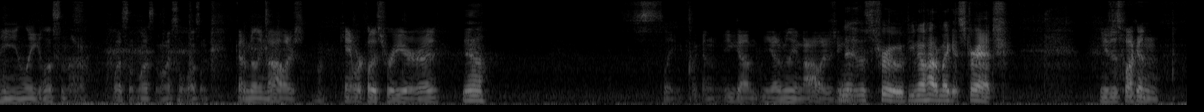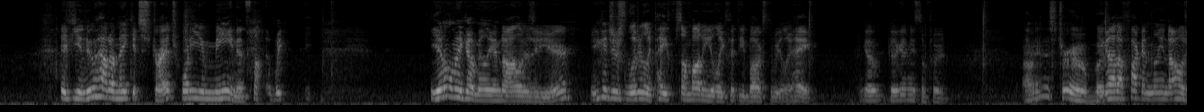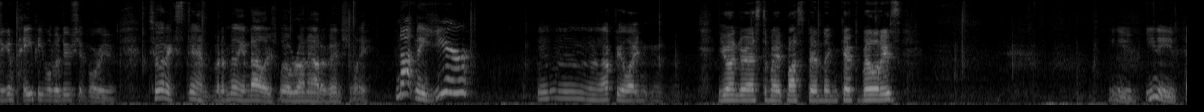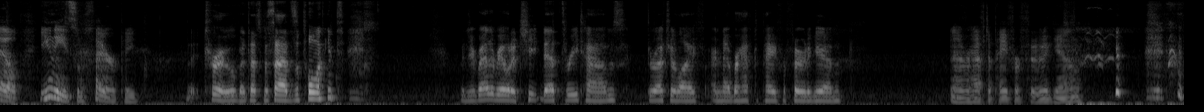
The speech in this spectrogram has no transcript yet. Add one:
I mean, like, listen though. Listen, listen, listen, listen. Got a million dollars. Can't wear clothes for a year, right? Yeah, It's like fucking. You got you got a million dollars. You, can- that's true. If you know how to make it stretch. you just fucking. If you knew how to make it stretch, what do you mean? It's not. We, you don't make a million dollars a year. You could just literally pay somebody like fifty bucks to be like, "Hey, go go get me some food." I mean, it's true, but You got a fucking million dollars. You can pay people to do shit for you. to an extent. But a million dollars will run out eventually. Not in a year. Mm, I feel like you underestimate my spending capabilities. You need you need help. You need some therapy. True, but that's besides the point. Would you rather be able to cheat death three times throughout your life or never have to pay for food again? Never have to pay for food again.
